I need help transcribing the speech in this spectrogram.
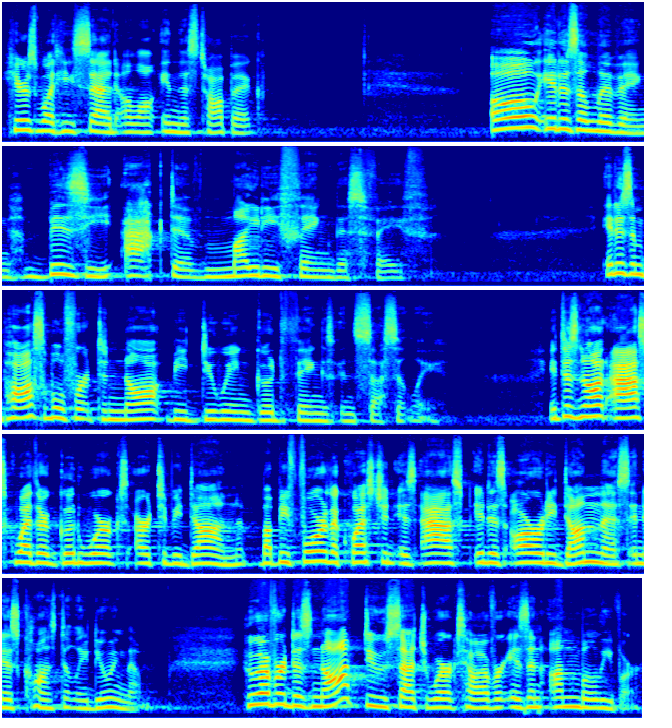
Here's what he said along in this topic. Oh, it is a living, busy, active, mighty thing, this faith. It is impossible for it to not be doing good things incessantly. It does not ask whether good works are to be done, but before the question is asked, it has already done this and is constantly doing them. Whoever does not do such works, however, is an unbeliever.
